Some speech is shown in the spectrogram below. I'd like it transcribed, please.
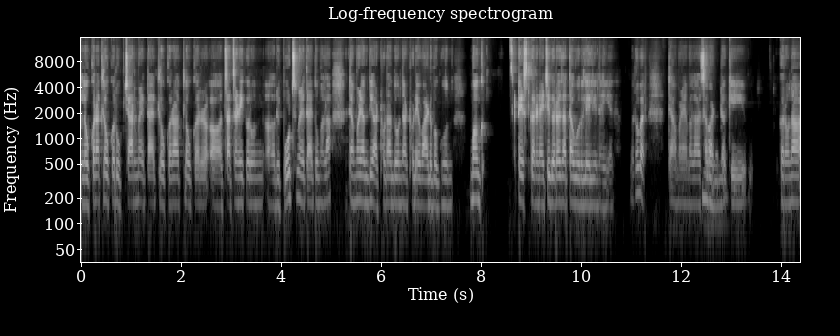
लवकरात लवकर उपचार मिळत आहेत लवकरात लवकर चाचणी करून रिपोर्ट्स मिळत आहेत तुम्हाला. त्यामुळे अगदी आठवडा दोन आठवडे वाट बघून मग टेस्ट करण्याची गरज आता उरलेली नाहीये. बरोबर? त्यामुळे मला असं वाटतं की करोना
